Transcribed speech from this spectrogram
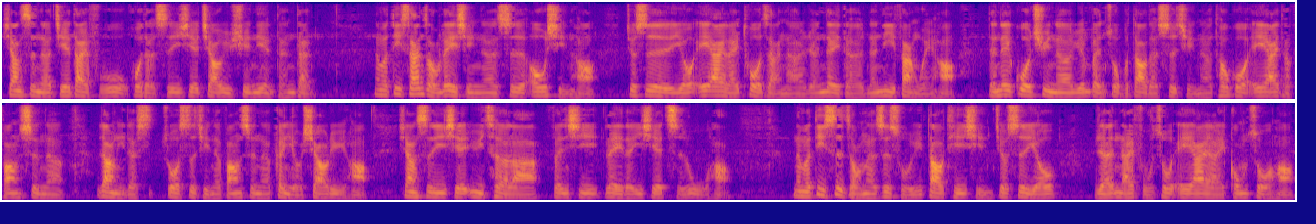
像是呢接待服务或者是一些教育训练等等。那么第三种类型呢是 O 型哈，就是由 AI 来拓展呢人类的能力范围哈。人类过去呢原本做不到的事情呢，透过 AI 的方式呢，让你的做事情的方式呢更有效率哈，像是一些预测啦、分析类的一些职务哈。那么第四种呢是属于倒梯形，就是由人来辅助 AI 来工作哈。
